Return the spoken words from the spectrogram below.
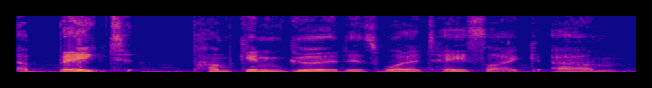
a baked pumpkin good is what it tastes like. Um,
